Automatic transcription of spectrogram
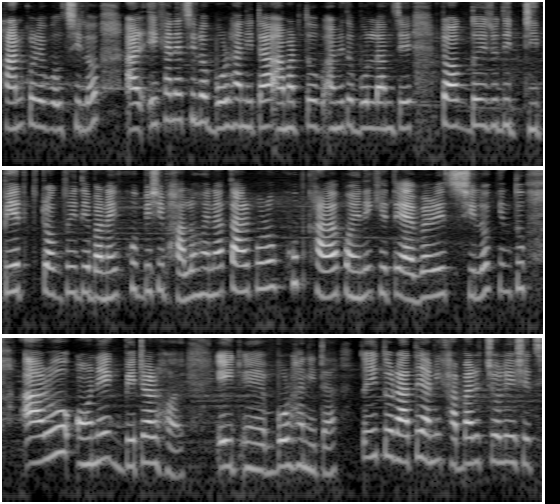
ফান করে বলছিল। আর এখানে ছিল বোরহানিটা, আমার তো, আমি তো বললাম যে, টক দই যদি ডিপের টক দই দিয়ে বানাই, খুব বেশি ভালো হয় না। তারপরেও খুব খারাপ হয়নি, খেতে অ্যাভারেজ ছিল, কিন্তু আরও অনেক বেটার হয় এই বোরহানিটা। তো এই তো রাতে আমি খাবার চলে এসেছি,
